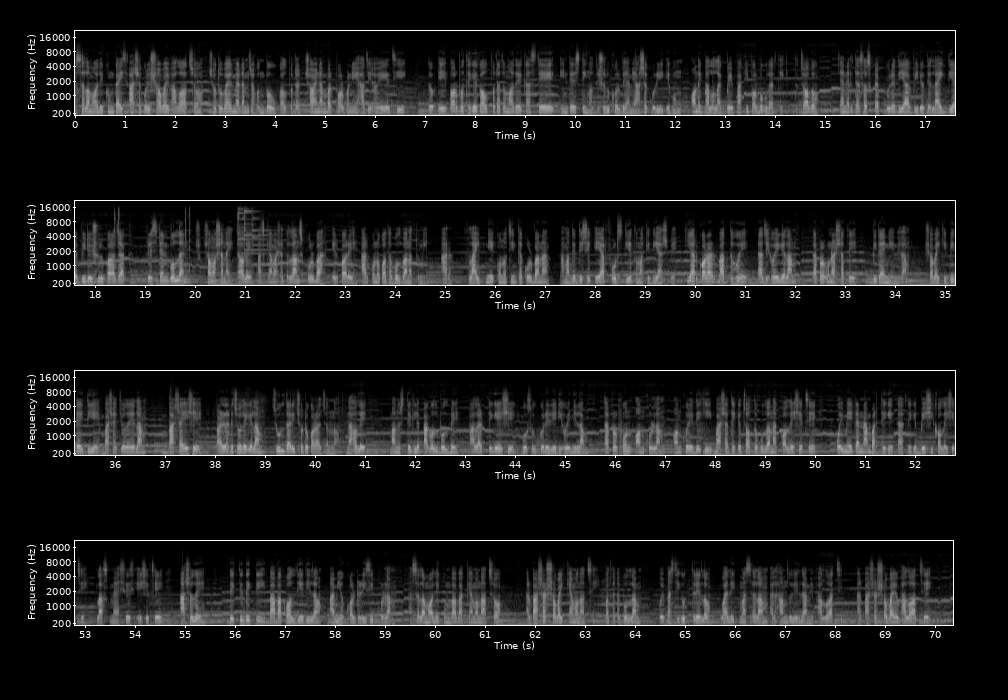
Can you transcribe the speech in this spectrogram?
আসসালামু আলাইকুম গাইস আশা করি সবাই ভালো আছো। ছোট ভাইয়ের ম্যাডাম যখন বউ, গল্পটার ছয় নাম্বার পর্ব নিয়ে হাজির হয়ে গেছি। তো এই পর্ব থেকে গল্পটা তোমাদের কাছে ইন্টারেস্টিং হতে শুরু করবে, আমি আশা করি, এবং অনেক ভালো লাগবে বাকি পর্বগুলোর থেকে। তো চলো চ্যানেলটা সাবস্ক্রাইব করে দিয়া, ভিডিওতে লাইক দিয়া ভিডিও শুরু করা যাক। প্রেসিডেন্ট বললেন, সমস্যা নাই, তাহলে আজকে আমার সাথে লাঞ্চ করবা, এরপরে আর কোনো কথা বলবা না তুমি। আর ফ্লাইট নিয়ে কোনো চিন্তা করবা না। আমাদের দেশের এয়ারফোর্স গিয়ে তোমাকে দিয়ে আসবে। কি আর করার বাধ্য হয়ে রাজি হয়ে গেলাম। তারপর ওনার সাথে বিদায় নিয়ে নিলাম। সবাইকে বিদায় দিয়ে বাসায় চলে এলাম। বাসায় এসে পার্লারে চলে গেলাম চুল দাড়ি ছোট করার জন্য। না হলে মানুষ দেখলে পাগল বলবে। পার্লার থেকে এসে গোসল করে রেডি হয়ে নিলাম। তারপর ফোন অন করলাম। অন করে দেখি বাসা থেকে যতগুলো না কল এসেছে ওই মেয়েটার নাম্বার থেকে তার থেকে বেশি কল এসেছে প্লাস মেসেজ এসেছে। আসলে দেখতে দেখতেই বাবা কল দিয়ে দিল, আমিও কলটা রিসিভ করলাম। আসসালামু আলাইকুম বাবা, কেমন আছো? আর বাসার সবাই কেমন আছে? কথাটা বললাম। ওই পাশ থেকে উত্তর এলো, ওয়ালাইকুম আসসালাম, আলহামদুলিল্লাহ আমি ভালো আছি। আর বাসার সবাইও ভালো আছে?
